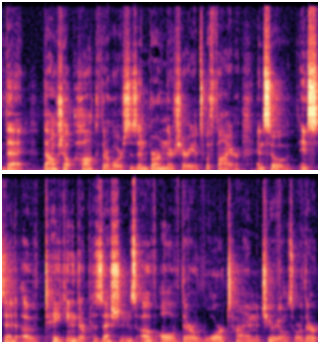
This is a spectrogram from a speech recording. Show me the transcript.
that Thou shalt hough their horses and burn their chariots with fire. And so instead of taking their possessions of all of their wartime materials or their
